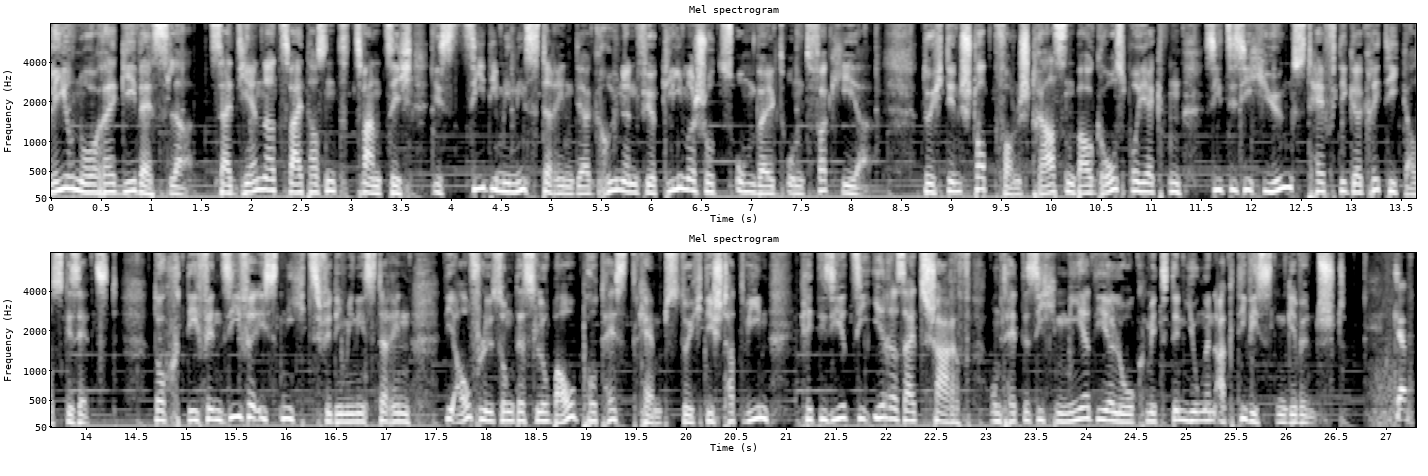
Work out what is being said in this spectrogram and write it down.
Leonore Gewessler. Seit Jänner 2020 ist sie die Ministerin der Grünen für Klimaschutz, Umwelt und Verkehr. Durch den Stopp von Straßenbau-Großprojekten sieht sie sich jüngst heftiger Kritik ausgesetzt. Doch Defensive ist nichts für die Ministerin. Die Auflösung des Lobau-Protestcamps durch die Stadt Wien kritisiert sie ihrerseits scharf und hätte sich mehr Dialog mit den jungen Aktivisten gewünscht. Ich glaube,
